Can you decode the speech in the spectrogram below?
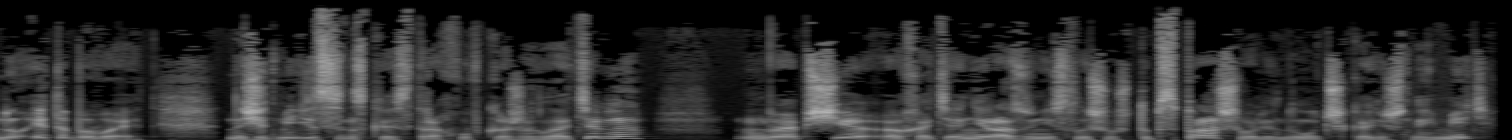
Но это бывает. Значит, медицинская страховка желательно. Вообще, э, хотя ни разу не слышал, чтобы спрашивали, но лучше, конечно, иметь.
